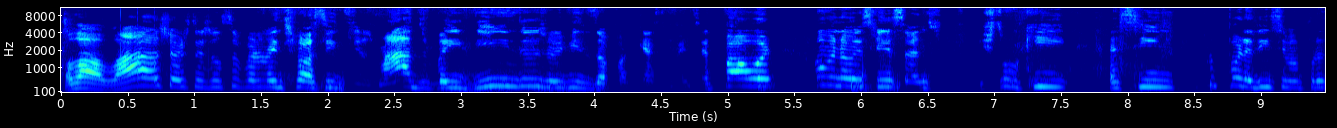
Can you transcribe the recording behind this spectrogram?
Olá, olá, espero que estejam super bem dispostos e entusiasmados. Bem-vindos, bem-vindos ao podcast do Mindset Power. O meu nome é Sofia Santos e estou aqui, assim, preparadíssima para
